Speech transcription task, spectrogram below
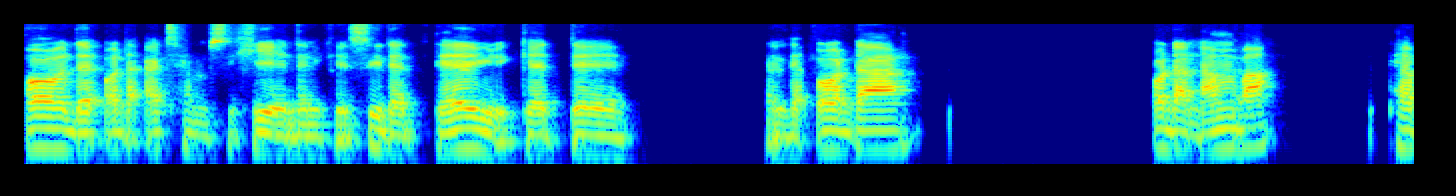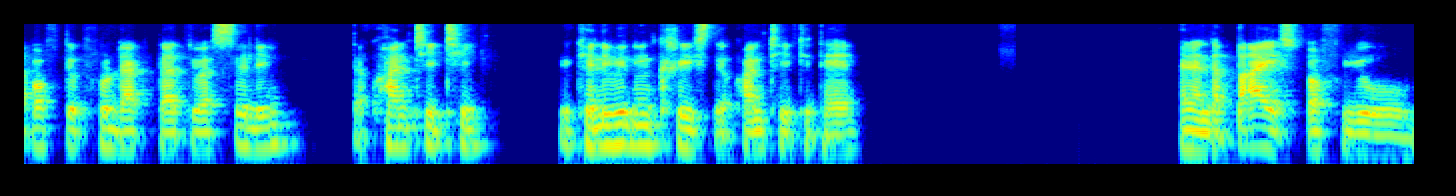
all the other items here. And then you can see that there you get the, the order order number, the type of the product that you are selling, the quantity. You can even increase the quantity there. And then the price of your,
